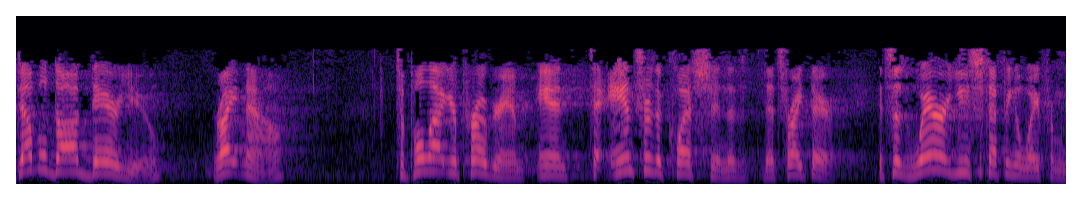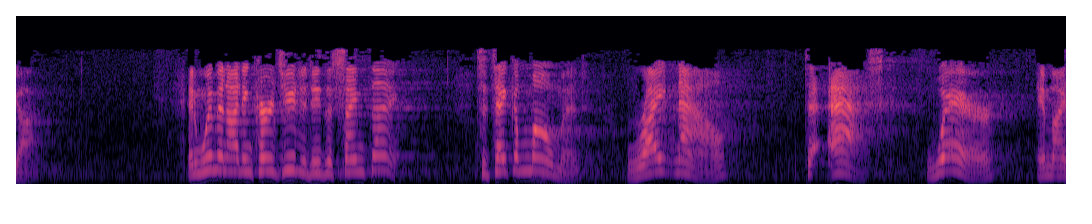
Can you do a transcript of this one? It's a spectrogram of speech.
double dog dare you right now to pull out your program and to answer the question that's right there. It says, Where are you stepping away from God? And women, I'd encourage you to do the same thing. To take a moment right now to ask, Where am I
